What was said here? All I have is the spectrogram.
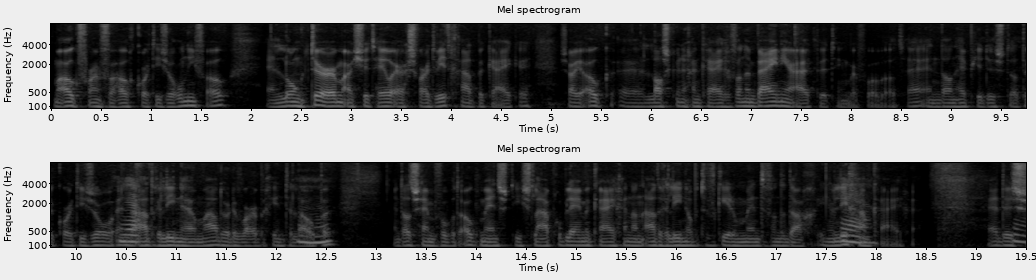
maar ook voor een verhoogd cortisolniveau. En long term, als je het heel erg zwart-wit gaat bekijken, zou je ook eh, last kunnen gaan krijgen van een bijnieruitputting bijvoorbeeld. Hè. En dan heb je dus dat de cortisol en Ja. de adrenaline helemaal door de war begint te lopen. Mhm. En dat zijn bijvoorbeeld ook mensen die slaapproblemen krijgen en dan adrenaline op de verkeerde momenten van de dag in hun lichaam krijgen. Dus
